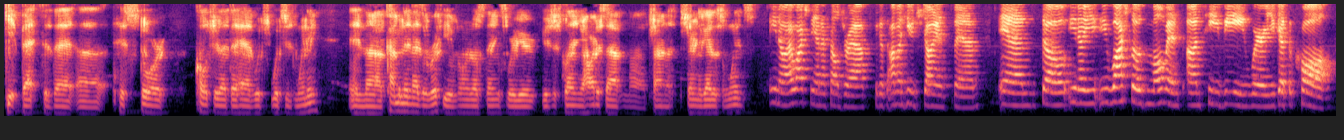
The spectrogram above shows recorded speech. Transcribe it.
get back to that uh, historic culture that they have, which which is winning. And uh, coming in as a rookie was one of those things where you're you're just playing your hardest out and uh, trying to string together some wins. You know, I watch the NFL draft because I'm a huge Giants fan. And so, you know, you, you watch those moments on TV where you get the call.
